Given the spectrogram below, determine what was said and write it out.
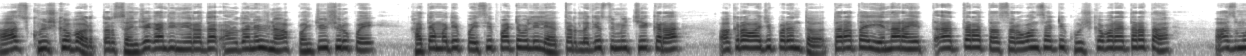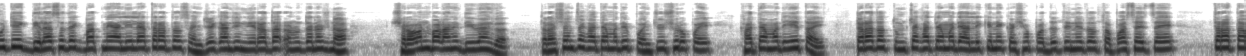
आज खुशखबर. तर संजय गांधी निराधार अनुदान योजना पंचवीसशे रुपये खात्यामध्ये पैसे पाठवलेले आहेत. तर लगेच तुम्ही चेक करा. अकरा वाजेपर्यंत. तर आता येणार आहेत. तर आता सर्वांसाठी खुशखबर आहे. तर आता आज मोठी एक दिलासादायक बातमी आलेली आहे. तर आता संजय गांधी निराधार अनुदान योजना श्रवणबाळ आणि दिव्यांग. तर अशांच्या खात्यामध्ये पंचवीसशे रुपये खात्यामध्ये येत आहे. तर आता तुमच्या खात्यामध्ये आले की नाही कशा पद्धतीने तो तपासायचं आहे. तर आता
